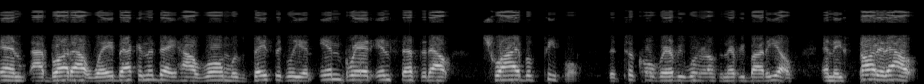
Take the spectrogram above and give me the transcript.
And I brought out way back in the day how Rome was basically an inbred, incested out tribe of people that took over everywhere else and everybody else. And they started out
